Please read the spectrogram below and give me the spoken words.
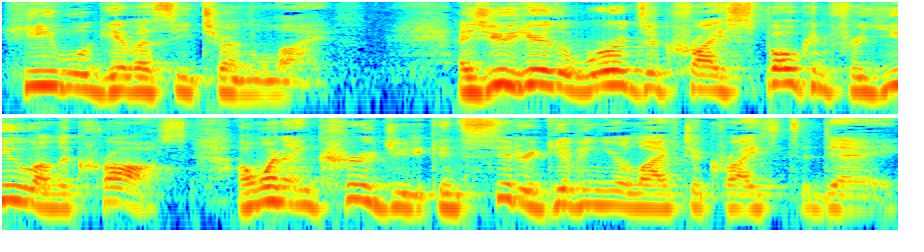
He will give us eternal life. As you hear the words of Christ spoken for you on the cross, I want to encourage you to consider giving your life to Christ today,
